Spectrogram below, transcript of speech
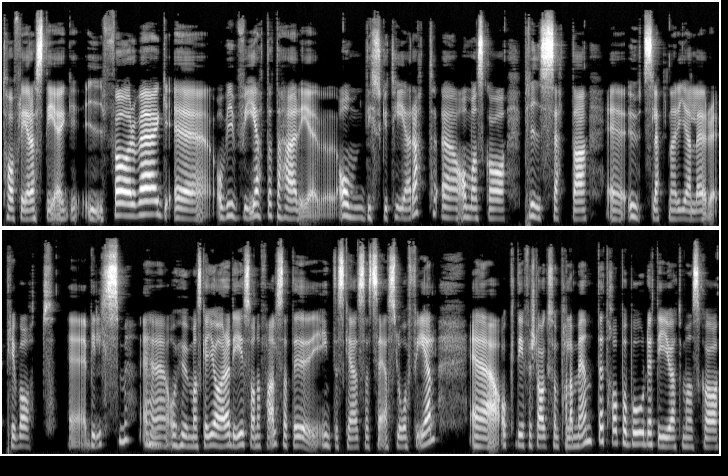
ta flera steg i förväg eh, och vi vet att det här är omdiskuterat eh, om man ska prissätta eh, utsläpp när det gäller privat eh, bilism eh, mm. och hur man ska göra det i sådana fall så att det inte ska så att säga slå fel. Eh, och det förslag som parlamentet har på bordet är ju att man ska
